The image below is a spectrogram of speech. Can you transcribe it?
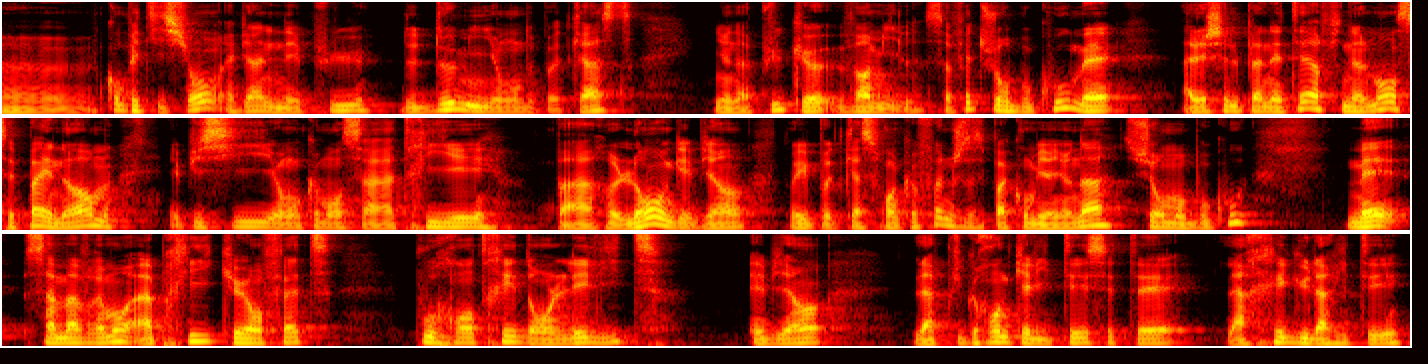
euh, compétition, eh bien, elle n'est plus de 2 millions de podcasts, il n'y en a plus que 20 000. Ça fait toujours beaucoup, mais à l'échelle planétaire, finalement, c'est pas énorme. Et puis si on commence à trier par langue, eh bien, dans les podcasts francophones, je ne sais pas combien il y en a, sûrement beaucoup, mais ça m'a vraiment appris que, en fait, pour rentrer dans l'élite, eh bien, la plus grande qualité, c'était la régularité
